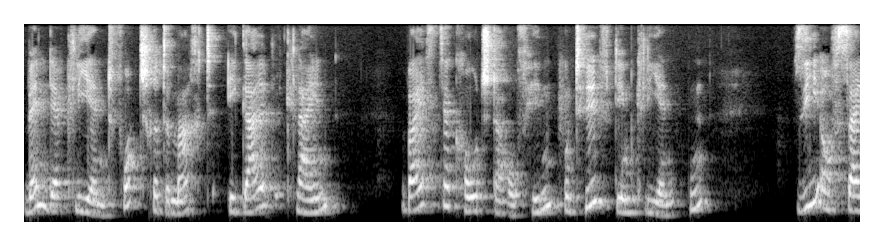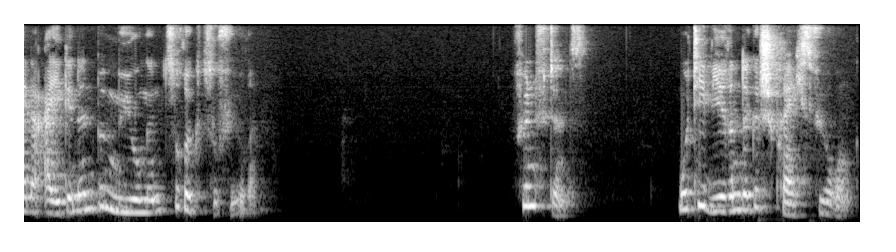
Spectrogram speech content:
Wenn der Klient Fortschritte macht, egal wie klein, weist der Coach darauf hin und hilft dem Klienten, sie auf seine eigenen Bemühungen zurückzuführen. Fünftens. Motivierende Gesprächsführung.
